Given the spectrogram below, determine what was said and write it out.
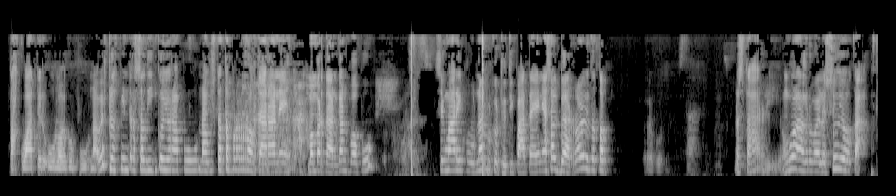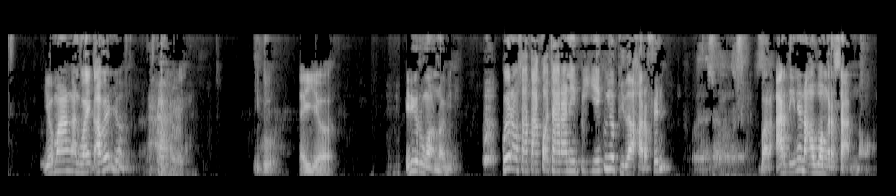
tak khawatir ulo itu punah, wis udah pinter selingkuh ya ora punah, wis tetep roh carane mempertahankan popu. Sing mari punah mergo do dipateni asal baro ya tetep lestari. Engko anggere wae lesu yo kak yo mangan wae kawin yo. Iku iya. Ini rungokno iki. Kowe ora usah takok carane piye iku ya bila harfin Artinya nak Allah ngersakno.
